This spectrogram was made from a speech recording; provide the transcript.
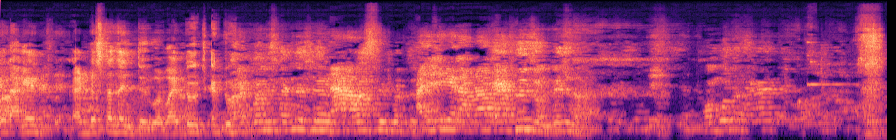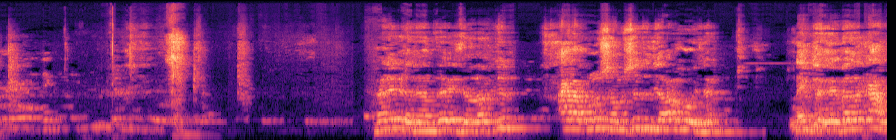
এর আগে অ্যাড্রেসটা জানতে হইব বা একটু একটু। আগলা কোনো সমস্যা যদি আর হয়ে যায়। কাম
